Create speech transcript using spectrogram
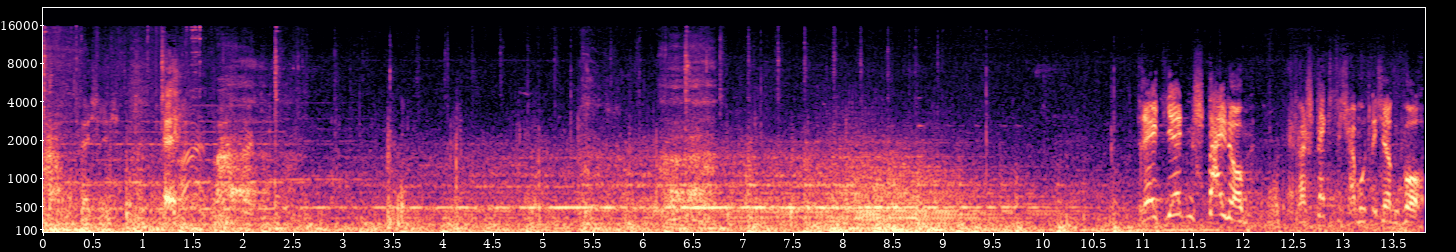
Tatsächlich. Hey! Dreht jeden Stein um! Er versteckt sich vermutlich irgendwo.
